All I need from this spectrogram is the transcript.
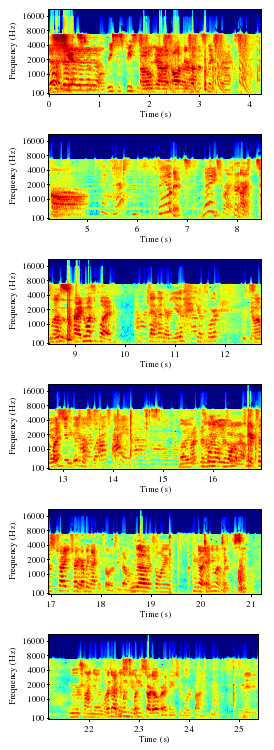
Yeah, yeah, yeah, yeah, yeah, yeah. Reese's Pieces. Oh god, nasty. oh here come the snick snacks. Snake snacks, Damn it! Nate! That's right. All right. Someone else. All right, who wants to play? I wanna Kevin or you? Go for it. Do you want to play? Just- Just, no. I'll try it, but I don't really know. Uh, this one, this one, here, just try, try grabbing that controller. See if that one. No, it's only no, anyone take works. the seat. We were trying the other one. But I think when you, when you start over, I think it should work fine. Maybe.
